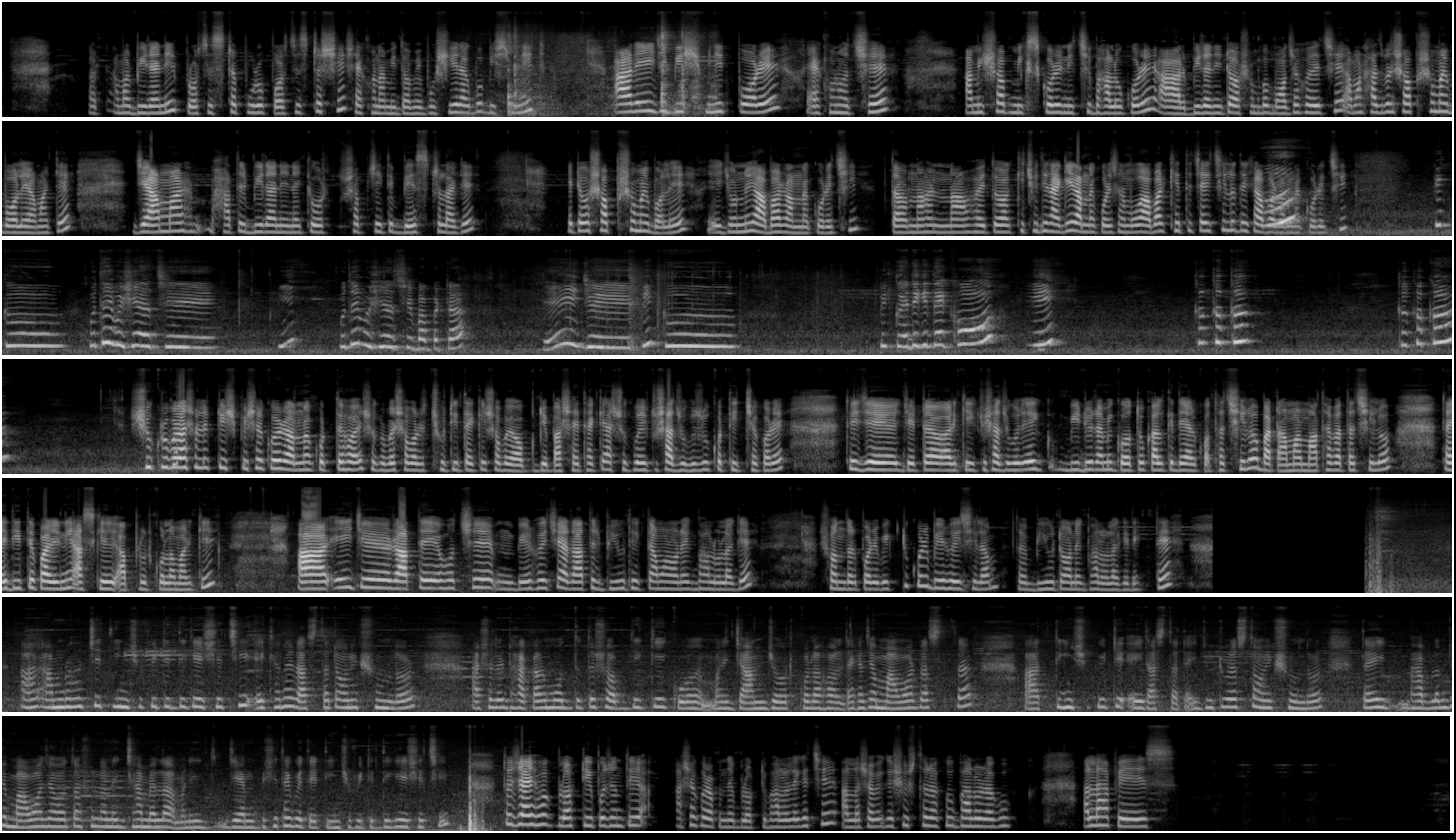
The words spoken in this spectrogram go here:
আর আমার বিরিয়ানির প্রসেসটা পুরো প্রসেসটা শেষ, এখন আমি দমে বসিয়ে রাখব, বিশ মিনিট। আর এই যে বিশ মিনিট পরে এখন হচ্ছে আমি সব মিক্স করে নিচ্ছি ভালো করে। আর বিরিয়ানিটা অসম্ভব মজা হয়েছে। আমার হাজব্যান্ড সব সময় বলে আমাকে যে আমার হাতের বিরিয়ানি নাকি ওর সবচেয়ে বেস্ট লাগে। এটাও সব সময় বলে। এই জন্যই আবার রান্না করেছি। তা না না হয়তো কিছুদিন আগেই রান্না করেছিলাম। ও আবার খেতে চাইছিল দেখে আবার রান্না করেছি। পিকু, কোথায় বসে আছে? কোথায় বসে আছে বাবাটা? এই যে পিকু। পিকু এদিকে দেখো। শুক্রবার আসলে একটু স্পেশাল করে রান্না করতে হয়। শুক্রবার সবার ছুটি থাকে, সবাই অফ ডে বাসায় থাকে। আর শুক্রবার একটু সাজুগুজু করতে ইচ্ছে করে। তো এই যে, যেটা আর কি একটু সাজুগুজু, এই ভিডিওটা আমি গতকালকে দেওয়ার কথা ছিল বাট আমার মাথা ব্যথা ছিল, তাই দিতে পারিনি। আজকে আপলোড করলাম আর কি। আর এই যে রাতে হচ্ছে বের হয়েছে। আর রাতের ভিউ দেখতে আমার অনেক ভালো লাগে। সন্ধ্যার পরে একটু করে বের হয়েছিলাম, তো ভিউটা অনেক ভালো লাগে দেখতে। আর আমরা হচ্ছে তিনশো ফিটের দিকে এসেছি। এখানে রাস্তাটা অনেক সুন্দর। আসলে ঢাকার মধ্যে তো সব দিকেই মানে যানজট, কোলাহল। দেখা যায় মামার রাস্তা আর তিনশো ফিটে এই রাস্তাটা। এই দুটো রাস্তা অনেক সুন্দর। তাই ভাবলাম যে মামা যাওয়া তো আসলে অনেক ঝামেলা। মানে জ্যাম বেশি থাকবে, তাই তিনশো ফিটের দিকে এসেছি। তো যাই হোক, ব্লগটি এ পর্যন্তই। আশা করি আপনাদের ব্লগটি ভালো লেগেছে। আল্লাহ সবাইকে সুস্থ রাখুক, ভালো রাখুক। আল্লাহ হাফেজ।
